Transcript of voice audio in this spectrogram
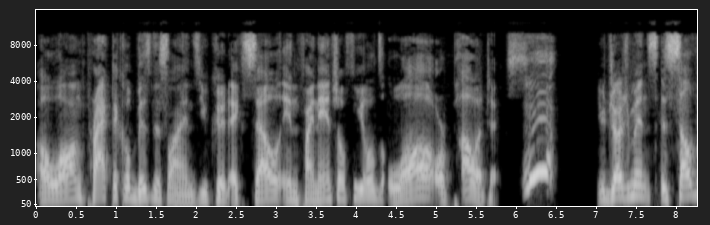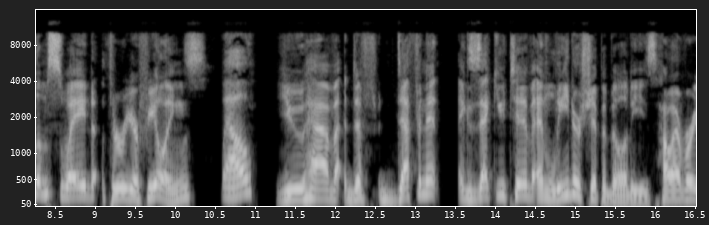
along practical business lines. You could excel in financial fields, law, or politics. Mm, Your judgments is seldom swayed through your feelings. Well, You have def- definite executive and leadership abilities. However,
